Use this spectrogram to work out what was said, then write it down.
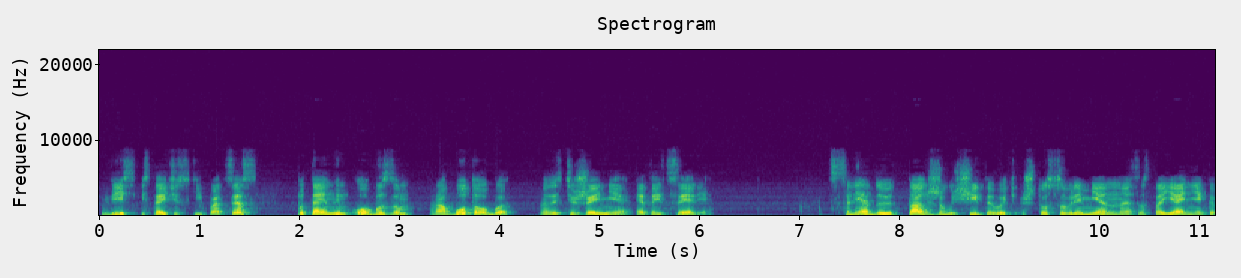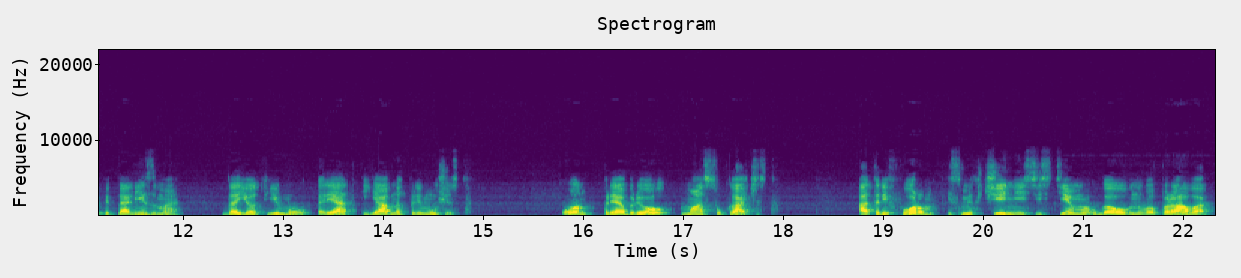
весь исторический процесс потайным образом работал бы на достижение этой цели. Следует также учитывать, что современное состояние капитализма дает ему ряд явных преимуществ. Он приобрел массу качеств. От реформ и смягчения системы уголовного права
